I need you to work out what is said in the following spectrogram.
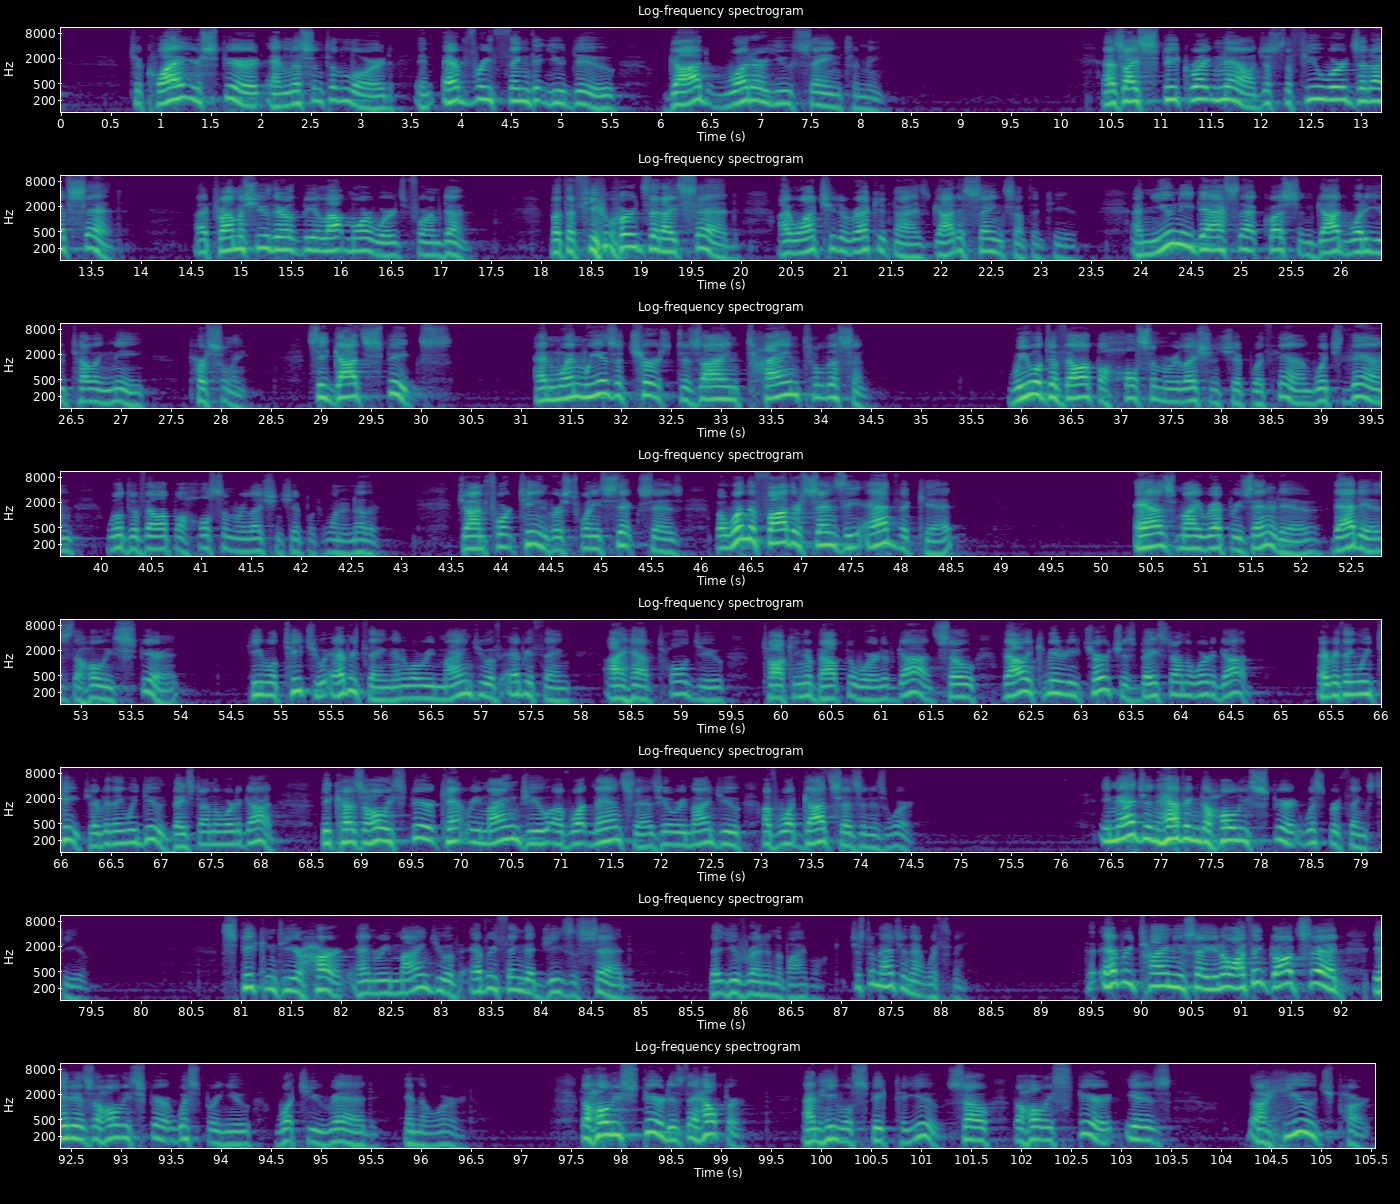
to quiet your spirit and listen to the Lord in everything that you do. God, what are you saying to me? As I speak right now, just the few words that I've said, I promise you there will be a lot more words before I'm done. But the few words that I said, I want you to recognize God is saying something to you. And you need to ask that question God, what are you telling me personally? See, God speaks. And when we as a church design time to listen, we will develop a wholesome relationship with Him, which then will develop a wholesome relationship with one another. John 14, verse 26 says, But when the Father sends the advocate as my representative, that is the Holy Spirit, he will teach you everything and will remind you of everything I have told you, talking about the Word of God. So, Valley Community Church is based on the Word of God. Everything we teach, everything we do, based on the Word of God. Because the Holy Spirit can't remind you of what man says, He'll remind you of what God says in His Word. Imagine having the Holy Spirit whisper things to you, speaking to your heart, and remind you of everything that Jesus said that you've read in the Bible. Just imagine that with me. That every time you say, you know, I think God said, it is the Holy Spirit whispering you what you read in the Word. The Holy Spirit is the helper, and He will speak to you. So the Holy Spirit is a huge part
